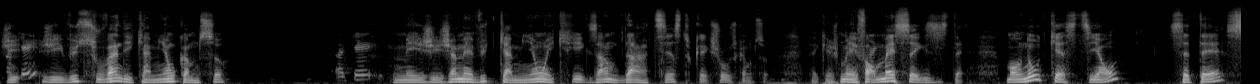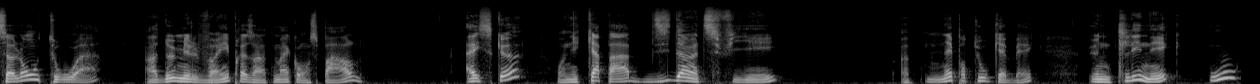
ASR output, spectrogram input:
J'ai, vu souvent des camions comme ça. Mais j'ai jamais vu de camion écrit exemple dentiste ou quelque chose comme ça. Fait que je m'informais si ça existait. Mon autre question, c'était selon toi, en 2020, présentement qu'on se parle, est-ce qu'on est capable d'identifier, euh, n'importe où au Québec, une clinique où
